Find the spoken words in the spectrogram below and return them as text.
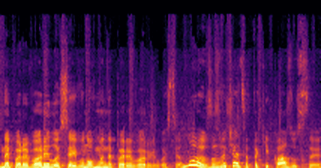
не переварилося, і воно в мене переварилося. Ну, зазвичай це такі казуси.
